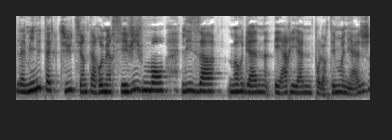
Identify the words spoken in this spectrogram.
La Minute Actu tient à remercier vivement Lisa, Morgane et Ariane pour leur témoignage.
